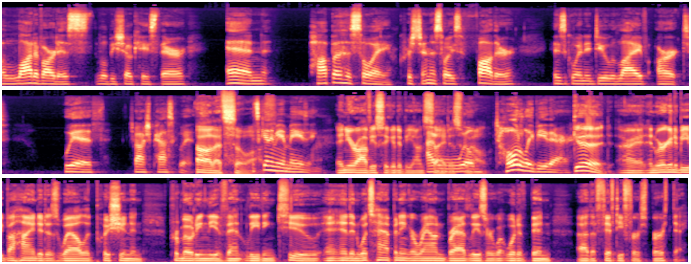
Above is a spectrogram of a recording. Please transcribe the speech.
a lot of artists will be showcased there. And Papa Hasoy, Christian Hasoy's father, is going to do live art with Josh Paskowitz. Oh, that's so awesome. it's going to be amazing. and you're obviously going to be on I site as will well. totally be there. Good. All right. And we're going to be behind it as well and pushing and promoting the event leading to. And, and then what's happening around Bradley's or what would have been uh, the 51st birthday?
